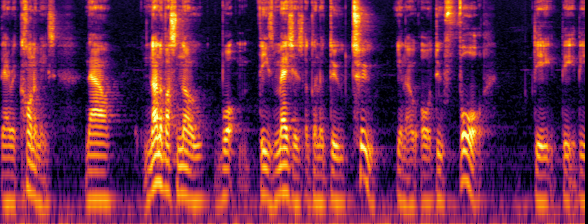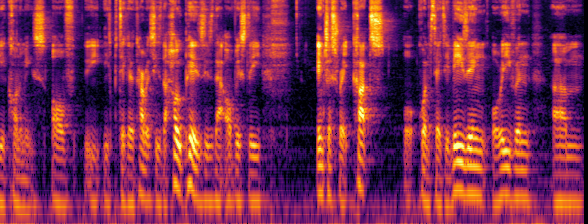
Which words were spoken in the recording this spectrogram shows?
their economies. Now, none of us know what these measures are going to do to, you know, or do for the the, the economies of the, these particular currencies. The hope is is that obviously interest rate cuts or quantitative easing or even um,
